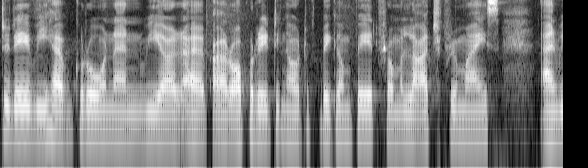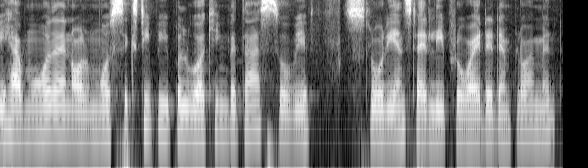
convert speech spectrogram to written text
Today we have grown and we are, uh, are operating out of Begumpet from a large premise and we have more than almost 60 people working with us. So we've slowly and steadily provided employment.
